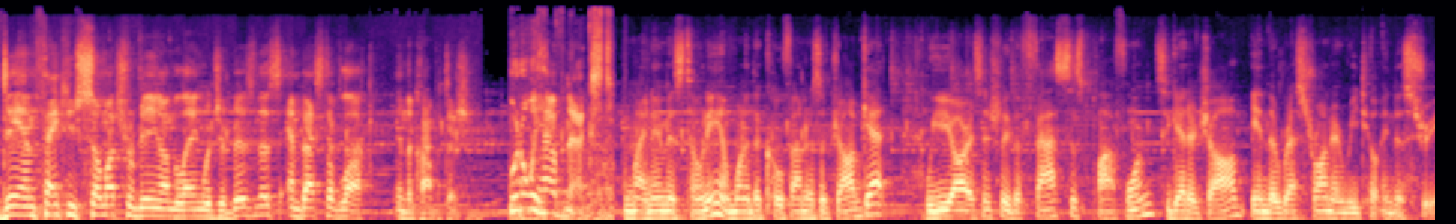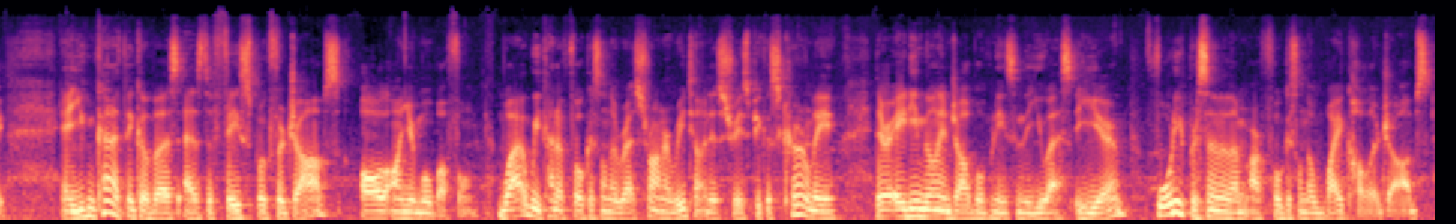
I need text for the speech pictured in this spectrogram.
Dan, thank you so much for being on the language of business and best of luck in the competition. Who do we have next? My name is Tony. I'm one of the co founders of JobGet. We are essentially the fastest platform to get a job in the restaurant and retail industry. And you can kind of think of us as the Facebook for jobs, all on your mobile phone. Why we kind of focus on the restaurant and retail industry is because currently there are 80 million job openings in the US a year. 40% of them are focused on the white collar jobs.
